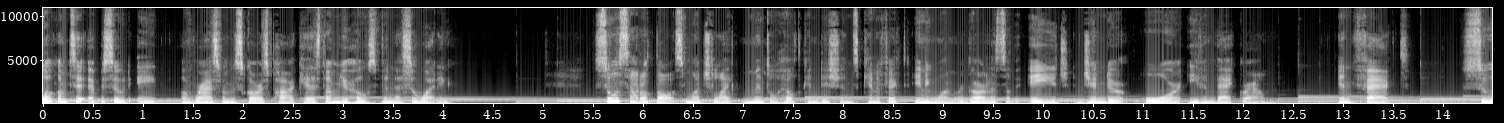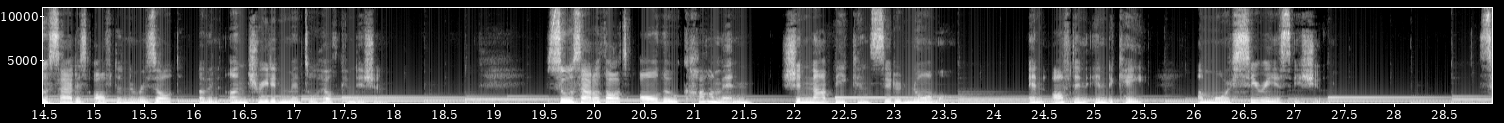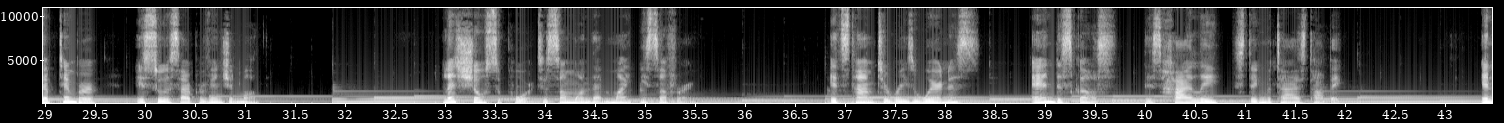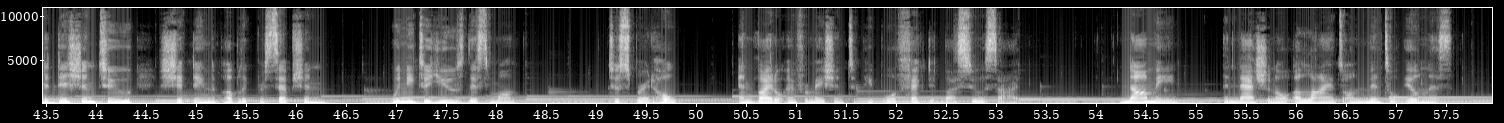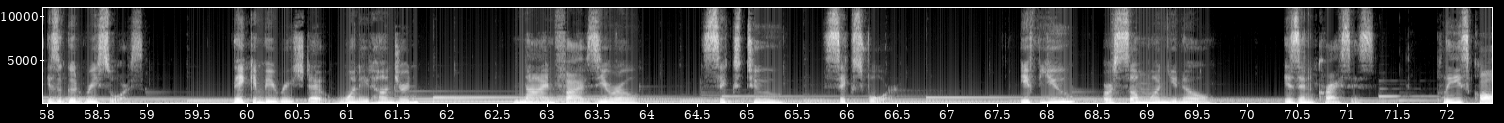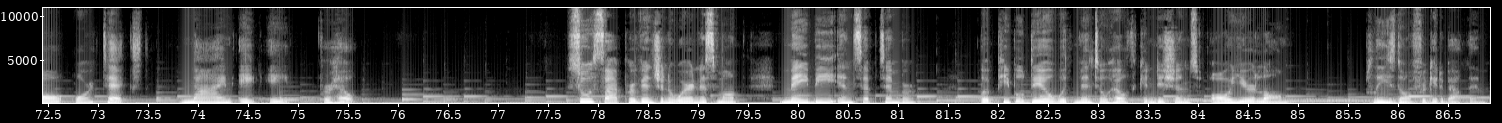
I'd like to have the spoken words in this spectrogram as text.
Welcome to episode 8 of Rise from the Scars podcast. I'm your host, Vanessa Whiting. Suicidal thoughts, much like mental health conditions, can affect anyone regardless of age, gender, or even background. In fact, suicide is often the result of an untreated mental health condition. Suicidal thoughts, although common, should not be considered normal and often indicate a more serious issue. September is Suicide Prevention Month. Let's show support to someone that might be suffering. It's time to raise awareness and discuss this highly stigmatized topic. In addition to shifting the public perception, we need to use this month to spread hope and vital information to people affected by suicide. NAMI, the National Alliance on Mental Illness, is a good resource. They can be reached at 1 800 950 6264. If you or someone you know is in crisis, please call or text 988 for help. Suicide Prevention Awareness Month may be in September, but people deal with mental health conditions all year long. Please don't forget about them.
